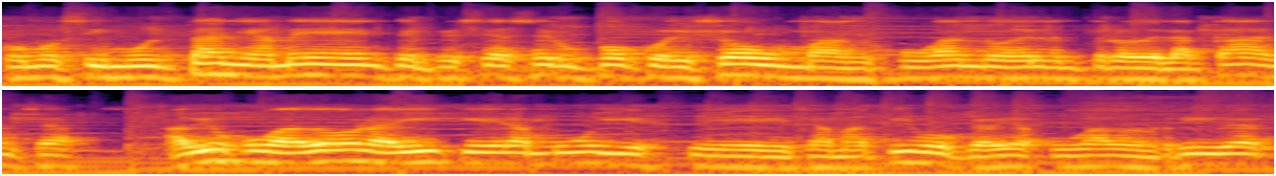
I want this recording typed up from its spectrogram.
como simultáneamente empecé a hacer un poco de showman jugando dentro de la cancha. Había un jugador ahí que era muy este, llamativo, que había jugado en River,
